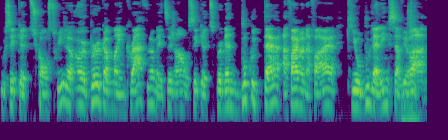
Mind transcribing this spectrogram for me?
où c'est que tu construis là un peu comme Minecraft là mais tu sais genre où c'est que tu peux mettre beaucoup de temps à faire une affaire qui au bout de la ligne servira à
